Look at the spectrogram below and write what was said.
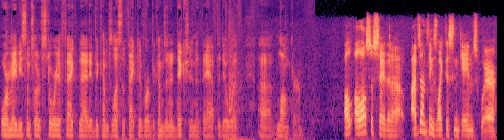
or maybe some sort of story effect that it becomes less effective or it becomes an addiction that they have to deal with uh, long term. I'll, I'll also say that uh, I've done things like this in games where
